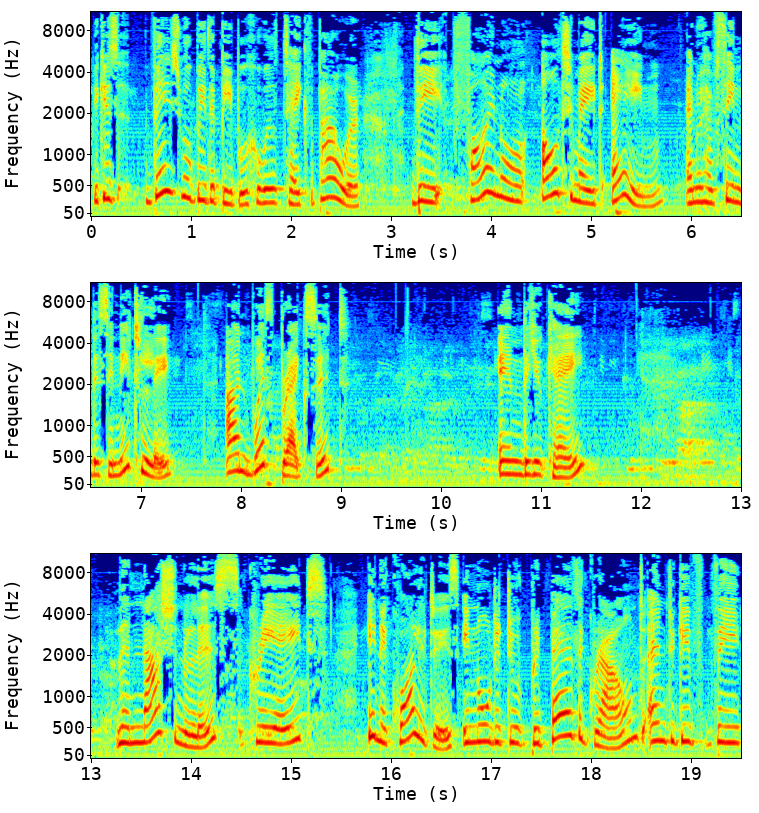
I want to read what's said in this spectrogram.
Because these will be the people who will take the power. The final, ultimate aim, and we have seen this in Italy and with Brexit in the UK, the nationalists create inequalities in order to prepare the ground and to give the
